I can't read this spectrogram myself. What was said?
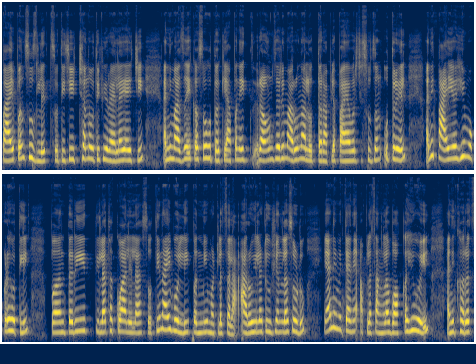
पाय पण सुजलेत सो तिची इच्छा नव्हती फिरायला यायची. आणि माझं एक असं होतं की आपण एक राऊंड जरी मारून आलो तर आपल्या पायावरची सुजन उतरेल आणि पायही मोकळे होतील. पण तरी तिला थकवा आलेला सो ती नाही बोलली पण मी म्हटलं चला आरोहीला ट्युशनला सोडू. या निमित्ताने आपला चांगला वॉकही होईल. आणि खरंच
